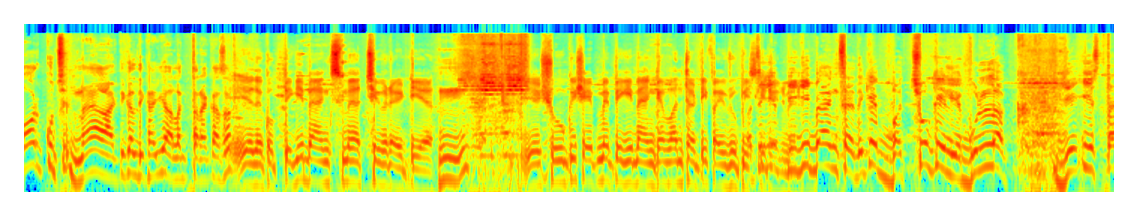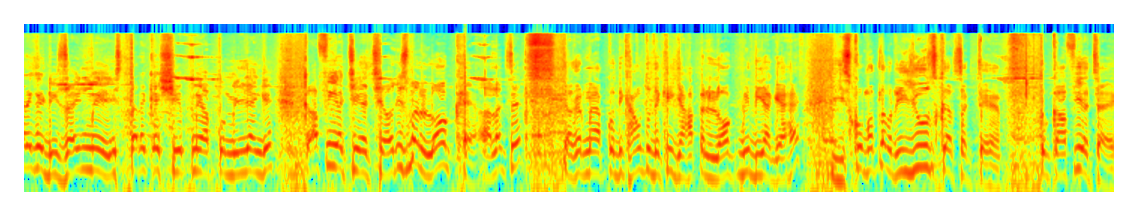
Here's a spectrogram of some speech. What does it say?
और कुछ नया आर्टिकल दिखाइए अलग तरह का सर। ये देखो पिगी बैंक्स में अच्छी वेरायटी है। ये शू की शेप में पिगी बैंक है वन थर्टी फाइव रुपीज़ की पिगी बैंक है। देखिए बच्चों के लिए गुल्लक ये इस तरह के डिज़ाइन में इस तरह के शेप में आपको मिल जाएँगे। काफ़ी अच्छे अच्छे और इसमें लॉक है। अलग से अगर मैं आपको दिखाऊँ तो देखिए यहाँ पे लॉक भी दिया गया है। इसको मतलब रीयूज कर सकते हैं। तो काफ़ी अच्छा है।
